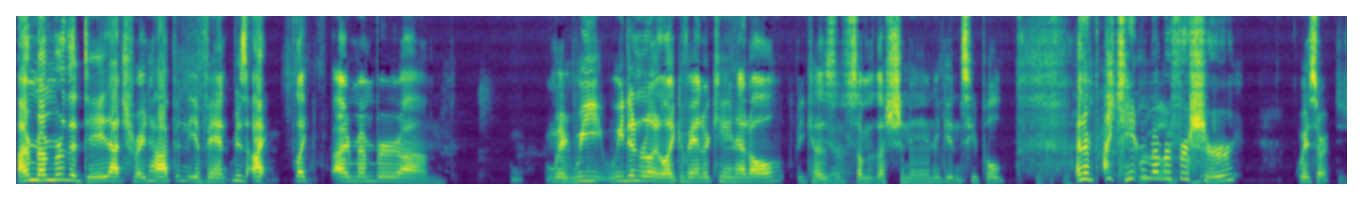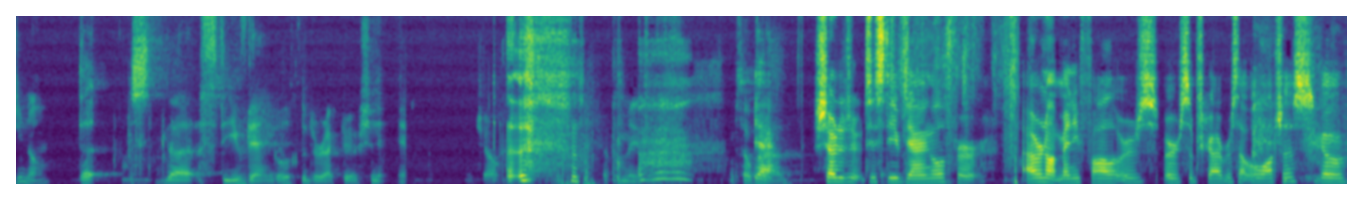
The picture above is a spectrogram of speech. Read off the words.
I remember the day that trade happened. The event because I like I remember um. Like we, we didn't really like Evander Kane at all because Yeah. of some of the shenanigans he pulled, and I'm, I can't remember for sure. Wait, sorry. Did you know that the Steve Dangle, the director of Shenanigans, Joe? That's amazing. I'm so Yeah. proud. Shout out to, to Steve Dangle for our not many followers or subscribers that will watch us. Go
